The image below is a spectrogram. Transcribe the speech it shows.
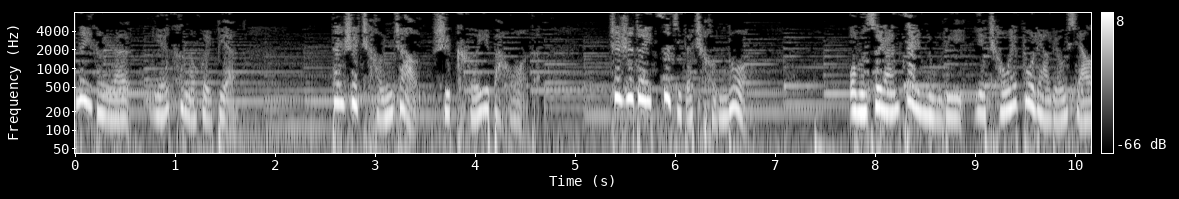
那个人也可能会变，但是成长是可以把握的，这是对自己的承诺。我们虽然再努力，也成为不了刘翔，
